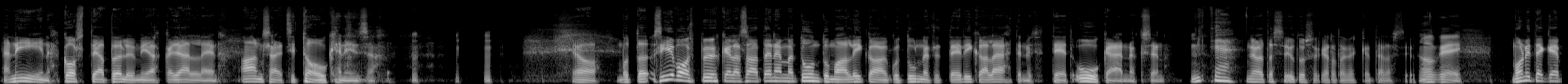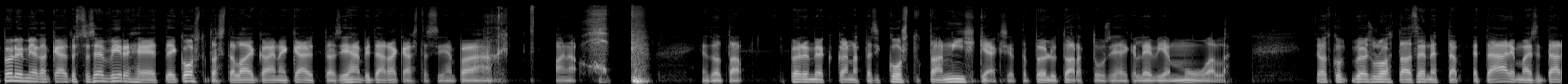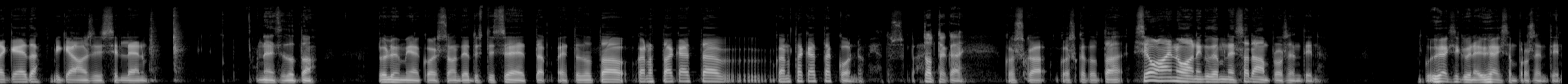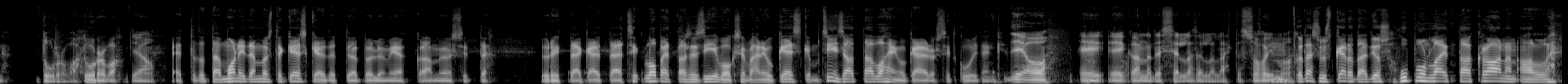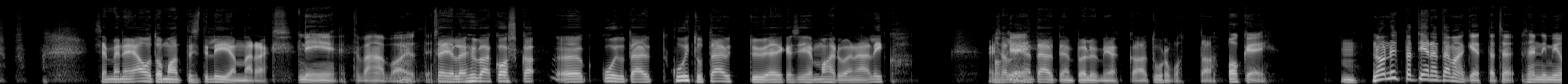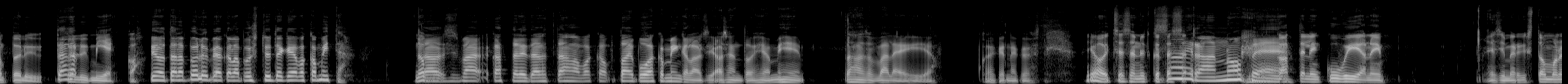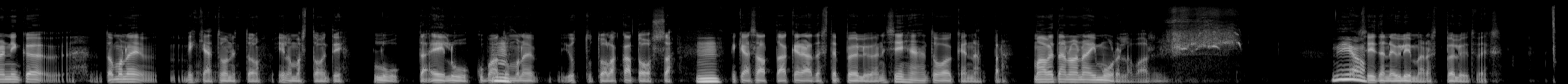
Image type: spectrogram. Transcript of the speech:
Ja niin, kostea pölymiakka jälleen ansaitsi tokeninsa. Joo, mutta siivouspyyhkeellä saat enemmän tuntumaan likaan, kun tunnet, ettei lika lähtenyt. Teet U-käännöksen. Mitä? Joo, tässä jutussa kerrotaan kaikkea tällaista juttua. Okei. Okay. Moni tekee pölymiakan käytössä sen virheen, ettei kostuta sitä lainkaan ennen käyttöä. Siihen pitää räkästä siihen päähän aina hop. Ja tota, pölymiakka kannattaisi kostuttaa nihkeäksi, jotta pöly tarttuu siihen eikä leviä muualle. Jotkut myös unohtaa sen, että, että äärimmäisen tärkeää, mikä on siis silleen näissä tota, pölymiekoissa on tietysti se, että, että tota, kannattaa, käyttää, kannattaa käyttää kondomia tuossa päällä Totta kai. koska, koska tota, se on ainoa niin tämmöinen 100 prosentin, niin 99 prosentin Turva. turva. Joo. Että tota, moni tämmöistä keskeytettyä pölymiekkaa myös sitten yrittää käyttää, että se lopettaa sen siivouksen vähän niin kuin kesken, mutta siinä saattaa vahinko käydä sitten kuitenkin. Joo, ei, ei kannata sellaisella lähteä sohimaan. Mm. Kun tässä just kerrotaan, että jos hupun laittaa kraanan alle, se menee automaattisesti liian märäksi. Niin, että vähän vaan Mm. Se ei ole hyvä, koska ö, kuitu, täyt, kuitu täyttyy eikä siihen mahdu enää likaa. Ei saa Okei. liian täyteen pölymiekkaa turvottaa. Okei. Mm. No nyt mä tiedän tämänkin, että se, sen nimi on pöly, Täällä- pölymiekka. Joo, tällä pölymiekalla pystyy tekemään vaikka mitä. No. Tää, siis mä kattelin täällä, että tähän on vaikka, taipuu vaikka minkälaisiin asentoihin ja mihin tahansa väleihin ja kaiken näköistä. joo, itse asiassa nyt kun tässä Sairaan nopea. kattelin kuvia, niin esimerkiksi tommonen, niin tommonen, mikä tuo nyt on, ilmastointi, luuk, tai ei luukku, vaan Mm. mm. tuommoinen juttu tuolla katossa, mm. mikä saattaa kerätä sitten pölyä, niin siihenhän tuo oikein näppärä. Mä oon vetänyt aina imurilla vaan. Niin joo. Siitä ne ylimääräiset pölyt veksi.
